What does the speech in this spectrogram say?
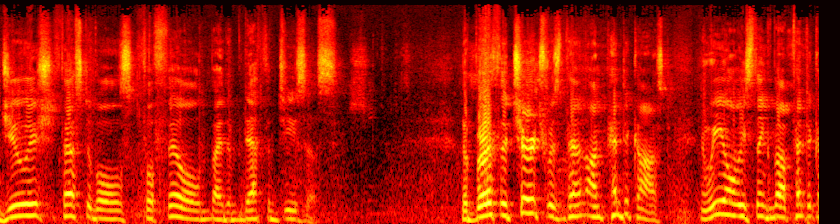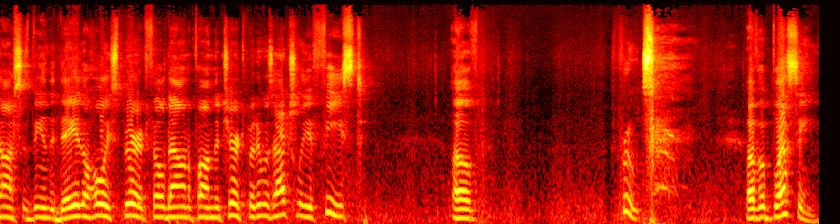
Jewish festivals fulfilled by the death of Jesus. The birth of the church was on Pentecost. And we always think about Pentecost as being the day the Holy Spirit fell down upon the church, but it was actually a feast of fruits, of a blessing.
